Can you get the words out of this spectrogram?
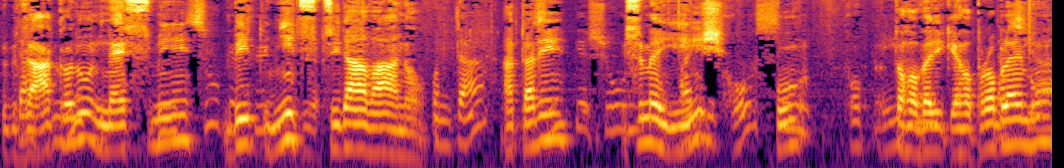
k zákonu nesmí být nic přidáváno. A tady jsme již u toho velikého problému,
